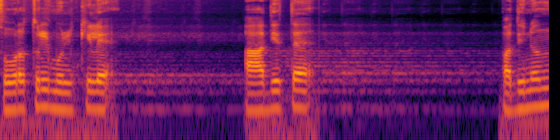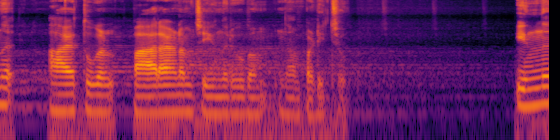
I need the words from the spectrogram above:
സൂറത്തുൽ മുൽക്കിലെ ആദ്യത്തെ പതിനൊന്ന് ആയത്തുകൾ പാരായണം ചെയ്യുന്ന രൂപം നാം പഠിച്ചു. ഇന്ന്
